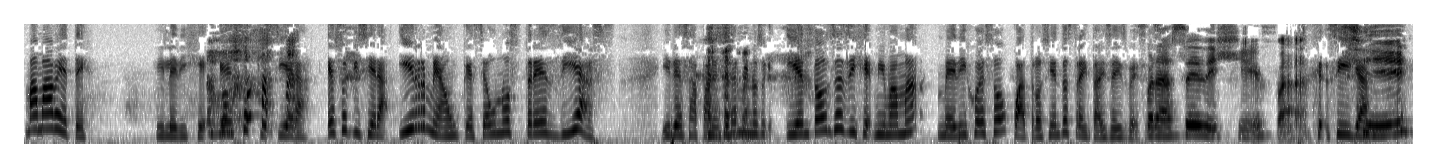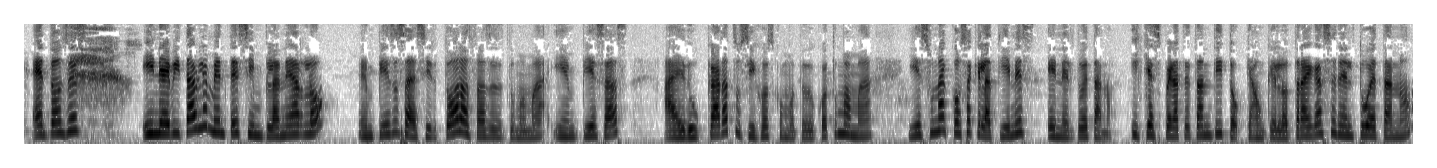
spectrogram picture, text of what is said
mamá, vete. Y le dije, eso quisiera, eso quisiera, irme aunque sea unos tres días y desaparecerme. No sé Y entonces dije, mi mamá me dijo eso 436 veces. Frase de jefa. Sí, ya. Entonces, inevitablemente, sin planearlo, empiezas a decir todas las frases de tu mamá y empiezas a educar a tus hijos como te educó tu mamá y es una cosa que la tienes en el tuétano y que espérate tantito, que aunque lo traigas en el tuétano,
